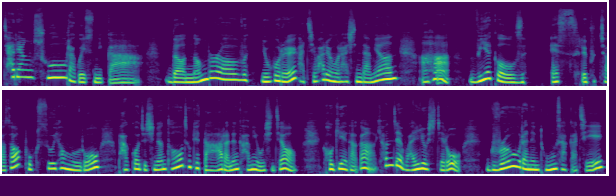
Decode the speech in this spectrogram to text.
차량 수라고 했으니까, the number of 요거를 같이 활용을 하신다면, 아하, vehicles s를 붙여서 복수형으로 바꿔주시면 더 좋겠다라는 감이 오시죠? 거기에다가 현재 완료 시제로 grow라는 동사까지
